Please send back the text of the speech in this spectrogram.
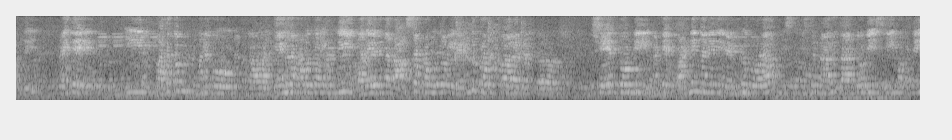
ఉంది. అయితే ఈ పథకం మనకు కేంద్ర ప్రభుత్వం నుండి అదేవిధంగా రాష్ట్ర ప్రభుత్వం ఈ రెండు ప్రభుత్వాల షేర్ తోటి అంటే ఫండింగ్ అనేది రెండు కూడా ఇస్తున్నారు. దాంతో ఈ స్కీమ్ ఒకటి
